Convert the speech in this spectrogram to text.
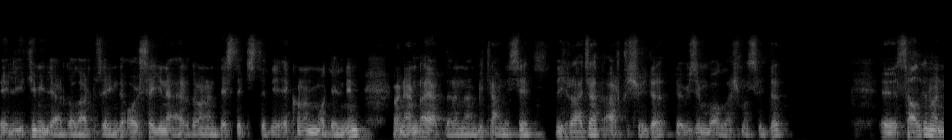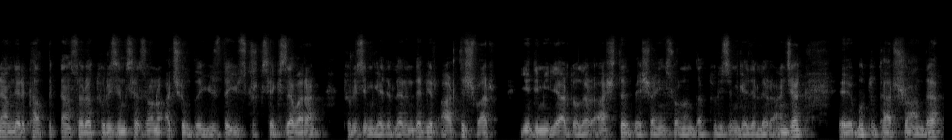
52 milyar dolar düzeyinde. Oysa yine Erdoğan'ın destek istediği ekonomi modelinin önemli ayaklarından bir tanesi ihracat artışıydı, dövizin bollaşmasıydı. E, salgın önlemleri kalktıktan sonra turizm sezonu açıldı. Yüzde 148'e varan turizm gelirlerinde bir artış var. 7 milyar doları aştı 5 ayın sonunda turizm gelirleri ancak e, bu tutar şu anda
